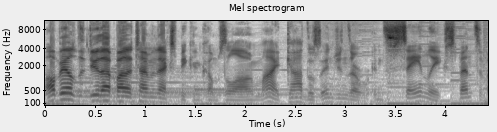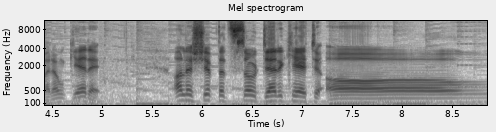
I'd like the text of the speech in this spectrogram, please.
I'll be able to do that by the time the next beacon comes along. My god, those engines are insanely expensive. I don't get it. On a ship that's so dedicated to... Oh...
